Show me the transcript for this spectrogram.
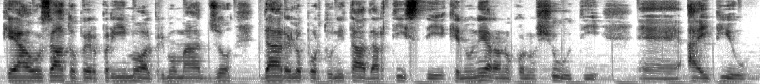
che ha osato per primo al primo maggio dare l'opportunità ad artisti che non erano conosciuti eh, ai più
